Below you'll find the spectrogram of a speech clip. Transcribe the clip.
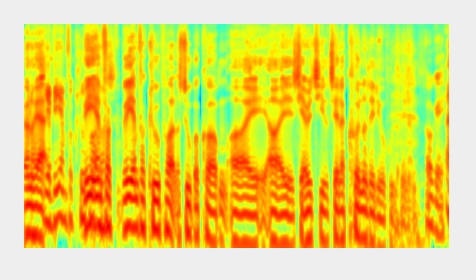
Hør nu her. Ja, VM for klubhold VM for, også. VM for klubhold og Supercupen og, øh, og øh, Charity tæller kun, når det er Liverpool, der vinder Okay.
